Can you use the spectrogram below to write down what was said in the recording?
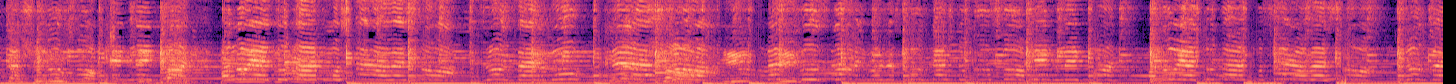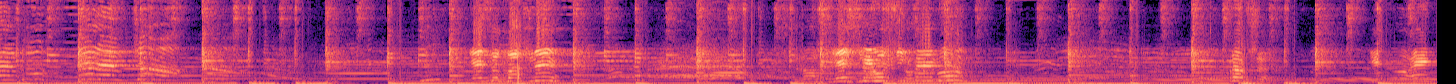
Każdy mnóstwo pięknych pań Panuje tutaj atmosfera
